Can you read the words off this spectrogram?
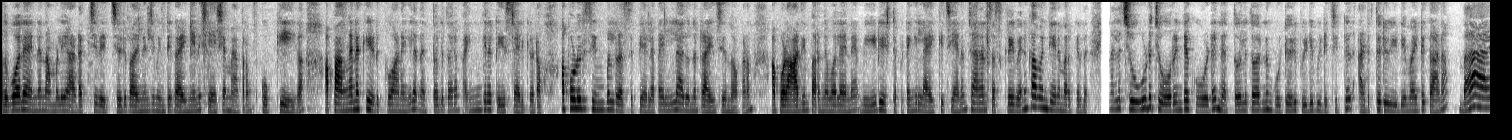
അതുപോലെ തന്നെ നമ്മൾ ഈ അടച്ച് വെച്ച് ഒരു പതിനഞ്ച് മിനിറ്റ് കഴിഞ്ഞതിന് ശേഷം മാത്രം കുക്ക് ചെയ്യുക. അപ്പോൾ അങ്ങനെയൊക്കെ എടുക്കുവാണെങ്കിൽ നെത്തോലി തോരൻ ഭയങ്കര ടേസ്റ്റ് ആയിരിക്കും കേട്ടോ. അപ്പോൾ ഒരു സിമ്പിൾ റെസിപ്പി അല്ലേ? അപ്പോൾ എല്ലാവരും ഒന്ന് ട്രൈ ചെയ്ത് നോക്കണം. അപ്പോൾ ആദ്യം പറഞ്ഞ പോലെ തന്നെ വീഡിയോ ഇഷ്ടപ്പെട്ടെങ്കിൽ ലൈക്ക് ചെയ്യാനും ചാനൽ സബ്സ്ക്രൈബ് ചെയ്യാനും കമന്റ് ചെയ്യാനും മറക്കരുത്. നല്ല ചൂട് ചോറിന്റെ കൂടെ നെത്തോലി തോരനും കൂട്ടി ഒരു പിടി പിടിച്ചിട്ട് അടുത്തൊരു വീഡിയോ ആയിട്ട് കാണാം. ബൈ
